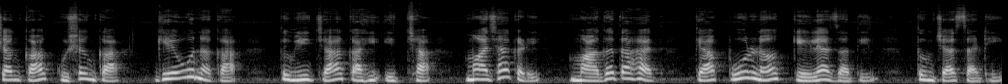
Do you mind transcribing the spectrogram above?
शंका कुशंका घेऊ नका. तुम्ही ज्या काही इच्छा माझ्याकडे मागत आहात त्या पूर्ण केल्या जातील. तुमच्यासाठी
